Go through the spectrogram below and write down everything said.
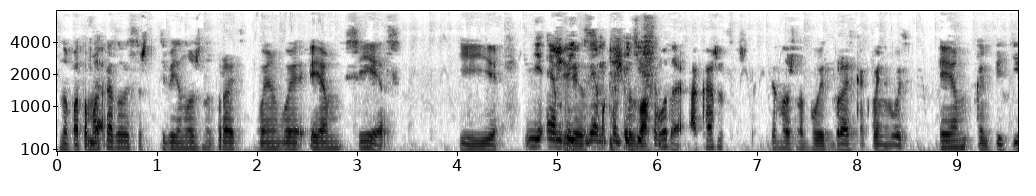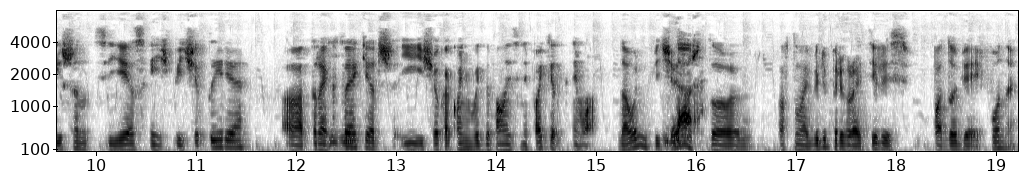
Но потом да. оказывается, что тебе нужно брать BMW M CS. И Не M, через M еще два года окажется, что тебе нужно будет брать какой-нибудь M Competition CS HP4, uh, Track mm-hmm. Package и еще какой-нибудь дополнительный пакет к нему. Довольно печально, да. что автомобили превратились в подобие айфона.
